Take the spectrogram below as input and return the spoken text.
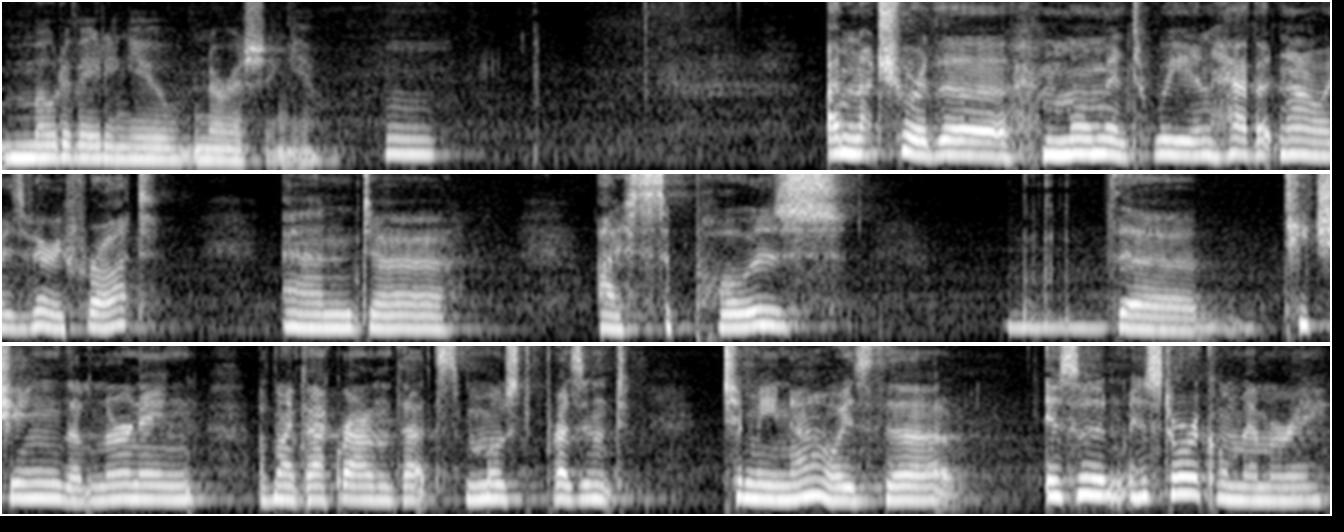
motivating you, nourishing you? Hmm. I'm not sure. The moment we inhabit now is very fraught. And uh, I suppose the teaching, the learning of my background that's most present to me now is the is a historical memory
